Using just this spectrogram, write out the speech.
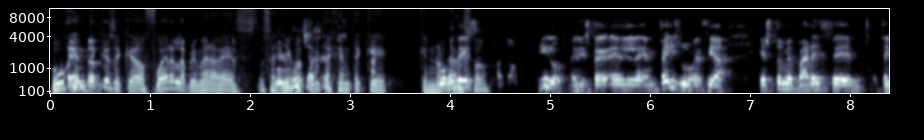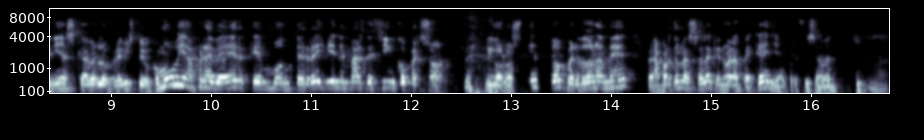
Hubo gente Entonces, que se quedó fuera la primera vez. O sea, llegó tanta gente, gente que, que, no alcanzó. Insta, en, en, Facebook me decía, esto me parece, tenías que haberlo previsto. Digo, ¿cómo voy a prever que en Monterrey vienen más de cinco personas? Digo, lo siento, perdóname, pero aparte una sala que no era pequeña, precisamente. No.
